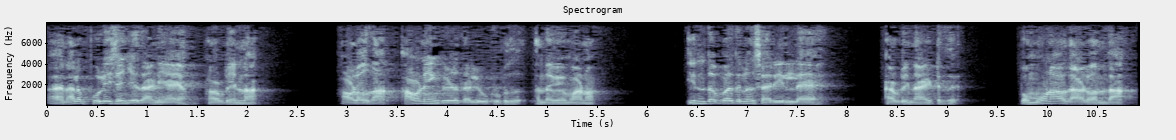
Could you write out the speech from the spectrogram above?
அதனால புலி செஞ்சது அநியாயம் அப்படின்னா அவ்வளவுதான். அவனையும் கீழே தள்ளி விட்டுடுது அந்த விமானம். இந்த பதிலும் சரியில்லை அப்படின்னு ஆயிட்டுது. இப்போ மூணாவது ஆள் வந்தான்.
